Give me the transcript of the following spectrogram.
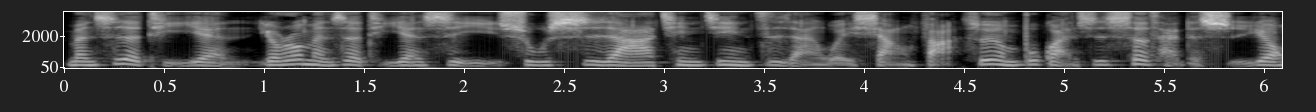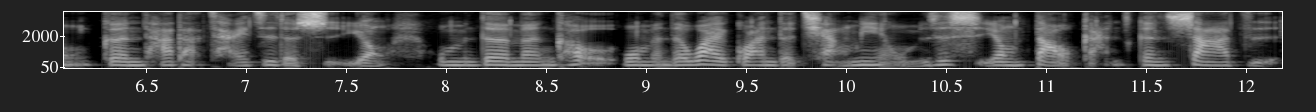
门市的体验，有肉门市的体验是以舒适啊、亲近自然为想法，所以我们不管是色彩的使用跟它的材质的使用，我们的门口、我们的外观的墙面，我们是使用道杆跟沙子，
